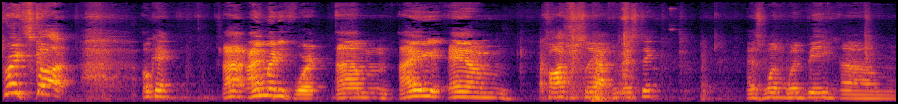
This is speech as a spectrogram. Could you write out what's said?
Great Scott! Okay, I, I'm ready for it. Um, I am cautiously optimistic, as one would be, um,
